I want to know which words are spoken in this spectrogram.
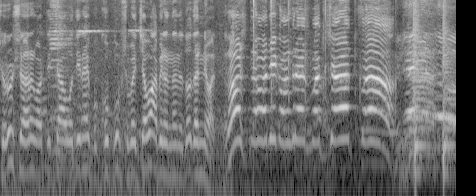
शिरूर शहरवरतीच्या वतीने खूप खूप शुभेच्छा व अभिनंदन देतो. धन्यवाद. राष्ट्रवादी काँग्रेस पक्षाचा!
